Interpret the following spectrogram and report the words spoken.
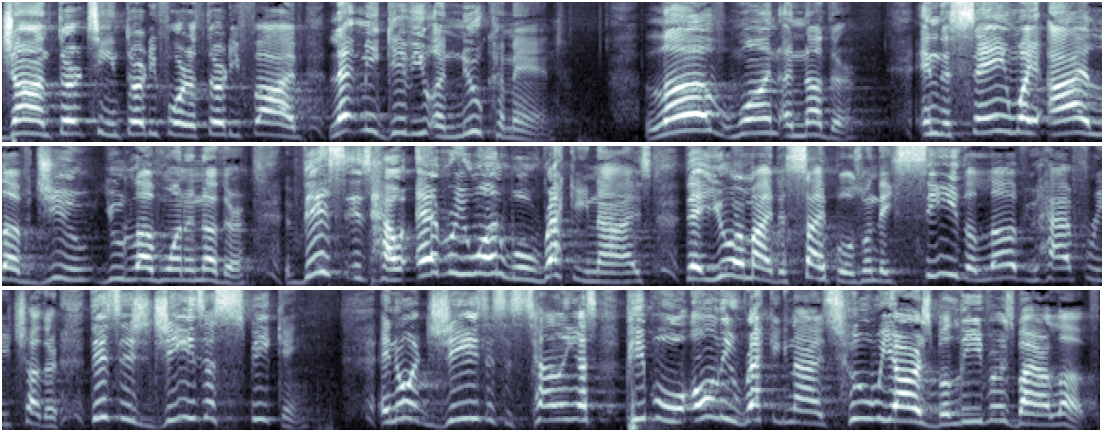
John 13, 34 to 35. Let me give you a new command Love one another. In the same way I loved you, you love one another. This is how everyone will recognize that you are my disciples when they see the love you have for each other. This is Jesus speaking. And know what Jesus is telling us? People will only recognize who we are as believers by our love.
